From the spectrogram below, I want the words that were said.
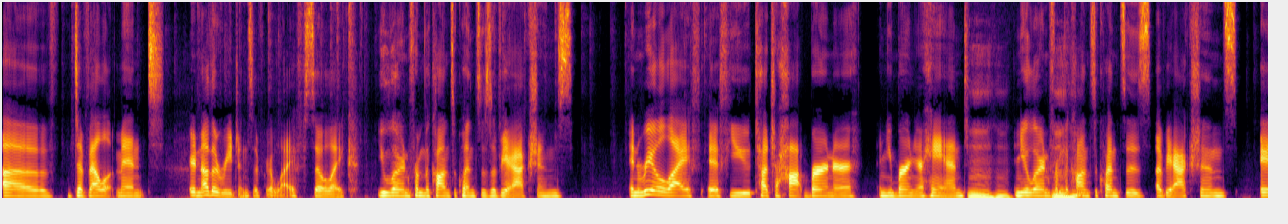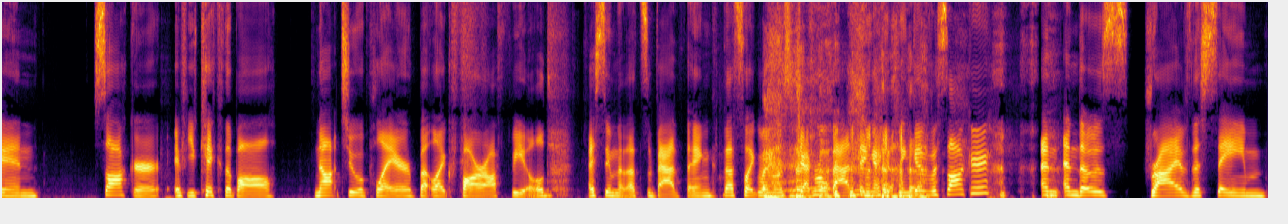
of development in other regions of your life. So, like, you learn from the consequences of your actions in real life if you touch a hot burner and you burn your hand Mhm. and you learn from Mhm. the consequences of your actions in soccer, if you kick the ball not to a player, but like far off field, I assume that that's a bad thing. That's like my most general bad thing I could think of with soccer. And and those drive the same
